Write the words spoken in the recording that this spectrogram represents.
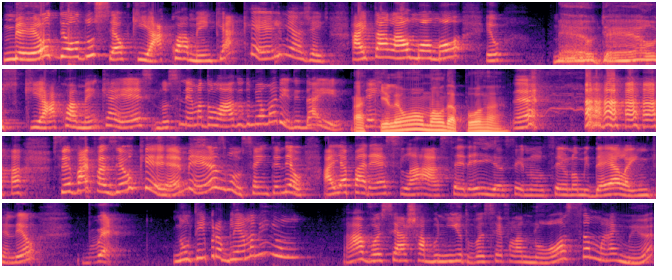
Meu Deus do céu, que Aquaman que é aquele, minha gente. Aí tá lá o Momoa, eu... Meu Deus, que Aquaman que é esse? No cinema do lado do meu marido, e daí? Aquilo tem... é um homão da porra. É. você vai fazer o quê? É mesmo, você entendeu? Aí aparece lá a sereia, sei, não sei o nome dela, entendeu? Ué, não tem problema nenhum. Ah, você achar bonito, você falar, nossa, mas meu...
